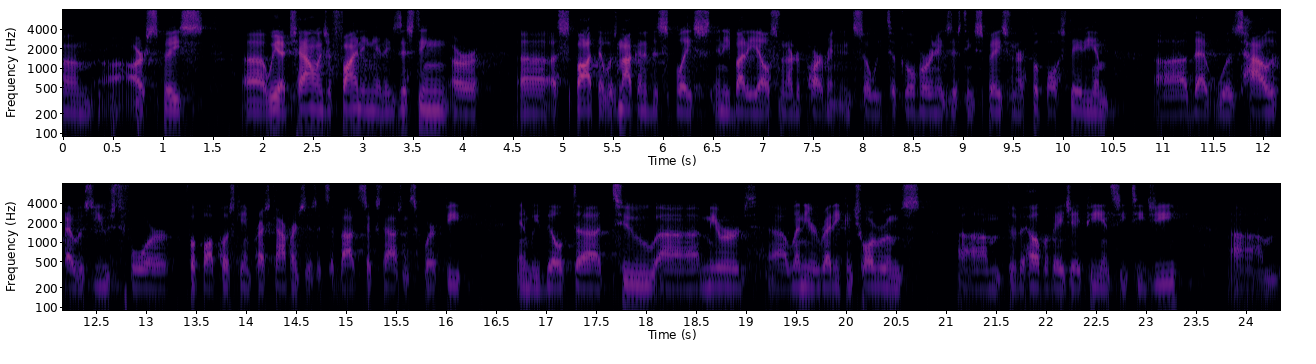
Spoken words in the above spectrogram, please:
um, our space, uh, we had a challenge of finding an existing or uh, a spot that was not going to displace anybody else in our department, and so we took over an existing space in our football stadium. Uh, that was how that was used for football post-game press conferences. It's about 6,000 square feet and we built uh, two uh, mirrored uh, linear ready control rooms um, through the help of AJP and CTG. Um,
